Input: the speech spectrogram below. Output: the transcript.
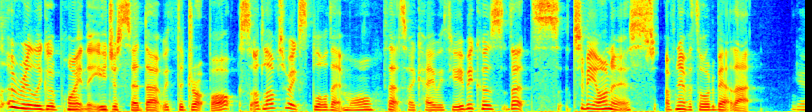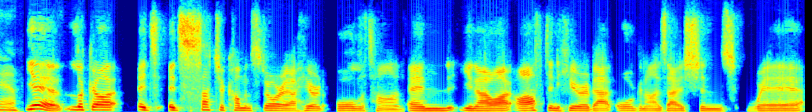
a really good point that you just said that with the Dropbox. I'd love to explore that more, if that's okay with you, because that's, to be honest, I've never thought about that. Yeah. Yeah. Look, I, it's it's such a common story. I hear it all the time, and you know, I often hear about organisations where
